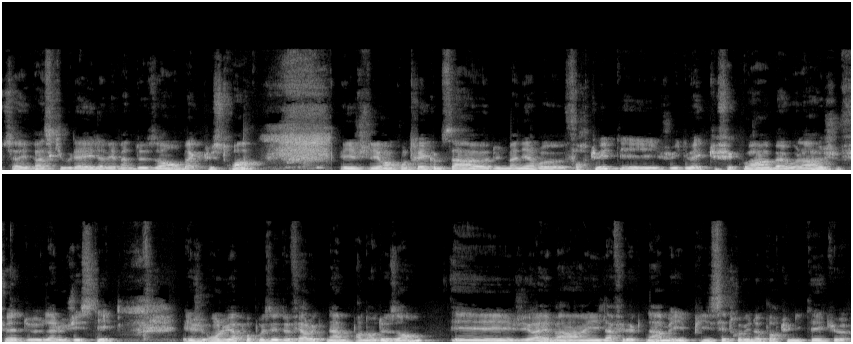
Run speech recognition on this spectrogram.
savait pas ce qu'il voulait. Il avait 22 ans, bac plus 3. Et je l'ai rencontré comme ça euh, d'une manière euh, fortuite et je lui ai dit, Bah, tu fais quoi? Ben voilà, je fais de la logistique. Et je- on lui a proposé de faire le CNAM pendant deux ans. Et je dirais, ben, il a fait le CNAM et puis il s'est trouvé une opportunité que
